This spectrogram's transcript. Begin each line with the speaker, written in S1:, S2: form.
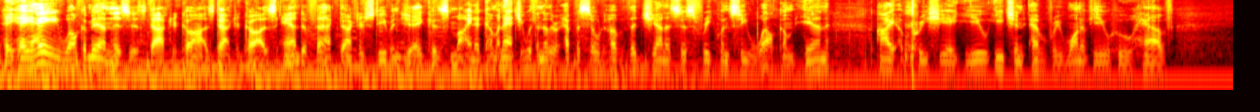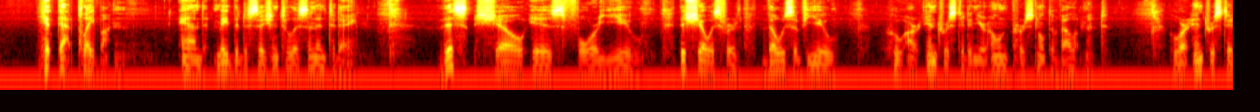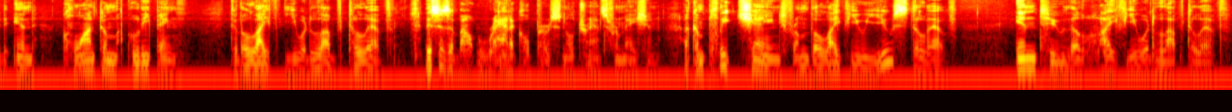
S1: Hey, hey, hey, welcome in. This is Dr. Koz, Dr. Cause and Effect, Dr. Stephen J. Kosmyna coming at you with another episode of the Genesis Frequency. Welcome in. I appreciate you, each and every one of you who have hit that play button and made the decision to listen in today. This show is for you. This show is for those of you who are interested in your own personal development who are interested in quantum leaping to the life you would love to live. This is about radical personal transformation, a complete change from the life you used to live into the life you would love to live.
